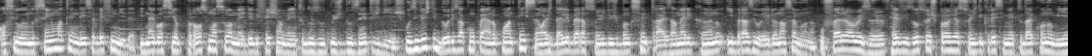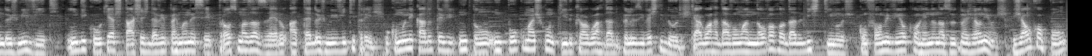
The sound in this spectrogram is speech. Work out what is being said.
oscilando sem uma tendência definida e negocia próximo à sua média de fechamento dos últimos 200 dias. Os investidores acompanharam com atenção as deliberações dos bancos centrais americano e brasileiro na semana. O Federal Reserve revisou suas projeções de crescimento da economia em 2020 e indicou que as taxas devem permanecer próximas a zero até 2023. O comunicado teve um tom um pouco mais contido que o aguardado pelos investidores que aguardavam uma nova rodada de estímulos, conforme vinha ocorrendo nas últimas reuniões. Já o Copom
